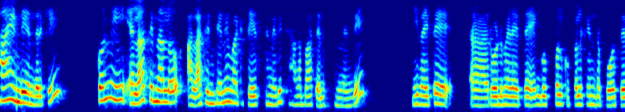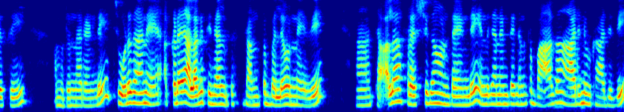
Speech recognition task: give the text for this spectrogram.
హాయ్ అండి అందరికీ. కొన్ని ఎలా తినాలో అలా తింటేనే వాటి టేస్ట్ అనేది చాలా బాగా తెలుస్తుందండి. ఇవైతే రోడ్డు మీద అయితే గుప్పలు కుప్పల కింద పోసేసి అమ్ముతున్నారండి. చూడగానే అక్కడే అలాగే తినాలనిపిస్తుంది అంత భలే ఉన్నాయి ఇవి. చాలా ఫ్రెష్‌గా ఉంటాయండి. ఎందుకనంటే కనుక బాగా ఆరినవి కాదు ఇవి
